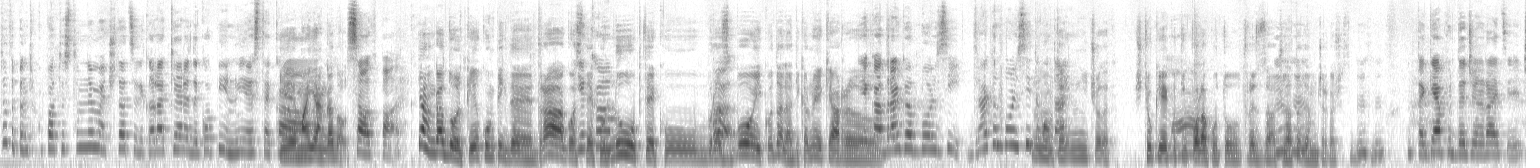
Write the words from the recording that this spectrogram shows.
Da, da, pentru că poate suntem noi mai ciudați, adică la chiar e de copii, nu este ca e mai young adult. South Park. Young adult, că e cu un pic de dragoste, E cu ca- lupte, cu Bă. război, cu dale, adică nu e chiar... E uh, ca Dragon Ball Z. Dragon Ball Z, te nu m-am uitat uitai? niciodată. Știu că e cu Mamă. tipul ăla cu tu freza Mhm. ciudată de am încercat și să... Uite, gap de generație aici.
